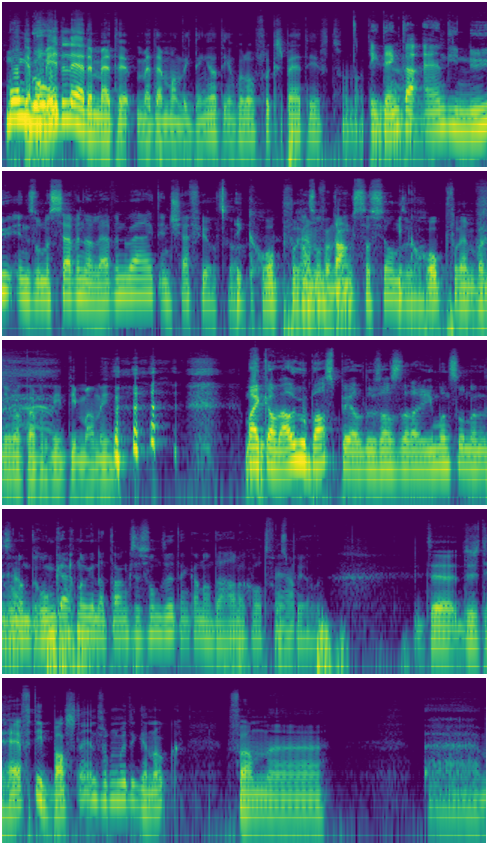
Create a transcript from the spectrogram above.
ik heb medelijden met, hem- met hem, want ik denk dat hij ongelooflijk spijt heeft. Van dat Ik hij, denk dat Andy nu in zo'n 7-Eleven werkt in Sheffield. Zo. Ik hoop voor Aan hem van... tankstation. Ik Zo. hoop voor hem van iemand, dat verdient die man niet. Maar ik kan wel goed bas spelen, dus als er daar iemand zo'n zo'n Ja. dronkaard nog in dat tankstation zit, dan kan er daar nog wat voor Ja. spelen. De, dus hij heeft die baslijn, vermoed ik dan ook, van... eh, ehm,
